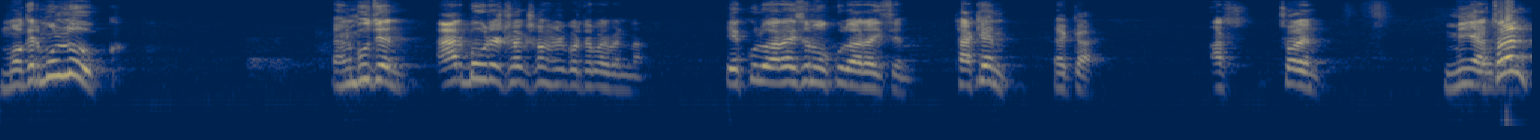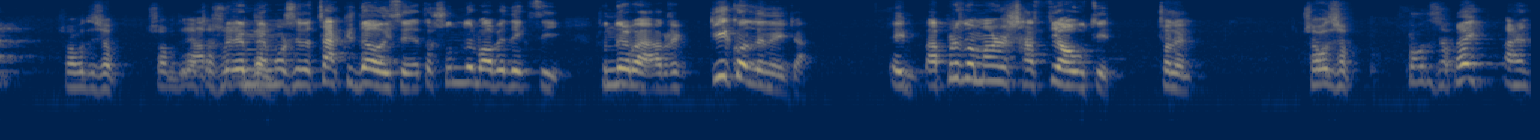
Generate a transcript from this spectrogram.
মগের মুল্লুক এখন বুঝেন, আর বউরের সঙ্গে সংসার করতে পারবেন না। একুলো আড়াইছেন, ওকুলো আড়াইছেন। থাকেন, একা। আর চলেন। মিয়া, চলেন! সভাপতি সব সভাপতি একটা এমনি মসজিদে চাকরি দেওয়া হয়েছে এত সুন্দরভাবে দেখছি সুন্দরভাবে। আপনি কি করলেন এইটা? এই আপনার তো মানুষের শাস্তি হওয়া উচিত। চলেন। সভাপতি সাহেব এই আহেন।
